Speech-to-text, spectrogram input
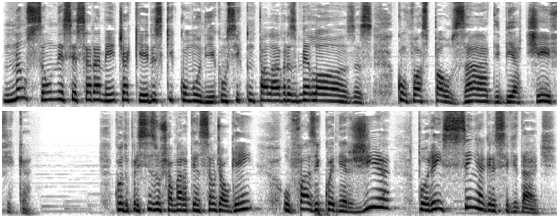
não são necessariamente aqueles que comunicam-se com palavras melosas, com voz pausada e beatífica. Quando precisam chamar a atenção de alguém, o fazem com energia, porém sem agressividade.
